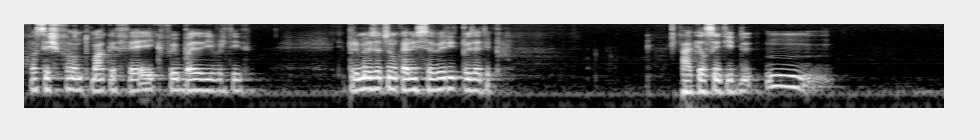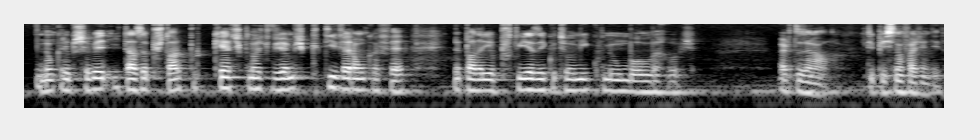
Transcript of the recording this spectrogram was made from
que vocês foram tomar café e que foi bem divertido. Tipo, primeiro os outros não querem saber e depois é tipo. Há aquele sentido de. Hum, não queremos saber e estás a apostar porque queres que nós vejamos que tiveram um café na padaria portuguesa e que o teu amigo comeu um bolo de arroz artesanal. Tipo, isso não faz sentido.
